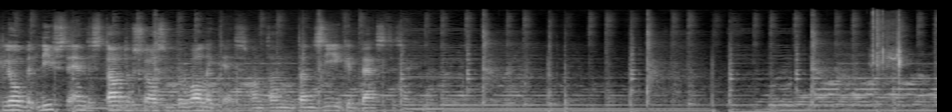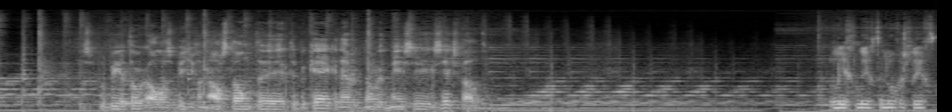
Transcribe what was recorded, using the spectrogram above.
Ik loop het liefste in de stad of zoals het bewolkt is, want dan, dan zie ik het beste, zeg maar. Dus ik probeer toch alles een beetje van afstand eh, te bekijken. Dan heb ik nog het meeste gezichtsveld. Licht, licht en nog eens licht.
